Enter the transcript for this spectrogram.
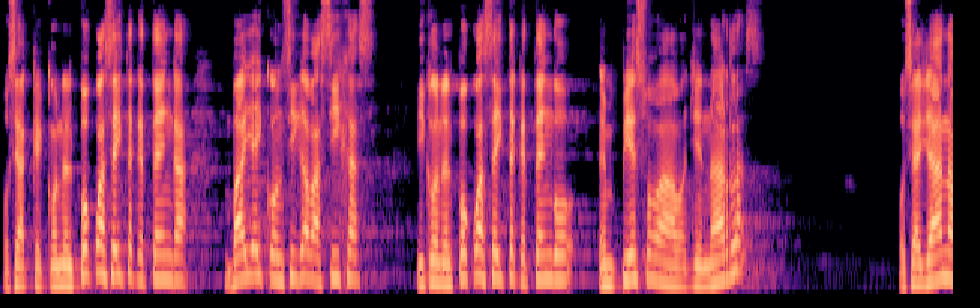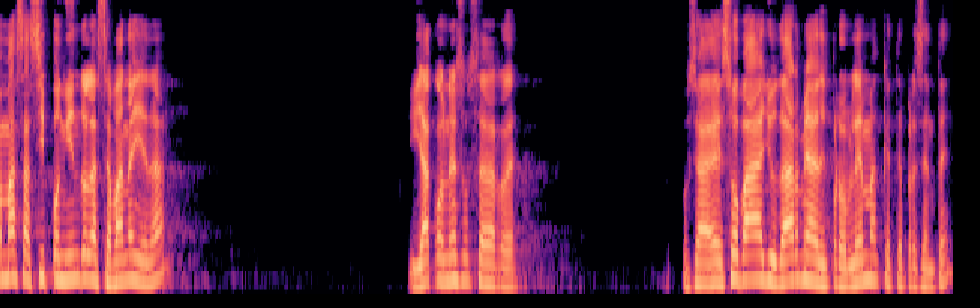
O sea, que con el poco aceite que tenga, vaya y consiga vasijas y con el poco aceite que tengo empiezo a llenarlas. O sea, ya nada más así poniéndolas se van a llenar. Y ya con eso se... O sea, ¿eso va a ayudarme al problema que te presenté?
